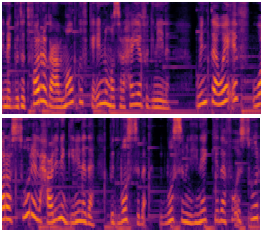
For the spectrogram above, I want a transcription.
إنك بتتفرج على الموقف كأنه مسرحية في جنينة. وانت واقف ورا السور اللي حوالين الجنينة ده بتبص بقى بتبص من هناك كده فوق السور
